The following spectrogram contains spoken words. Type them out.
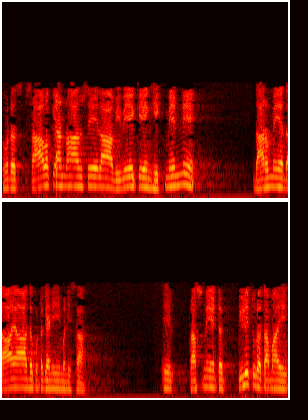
එතකොට ශ්‍රාවකයන් වහන්සේලා විවේකයෙන් හික්මෙන්නේ ධර්මය දායාද කොට ගැනීම නිසා. ඒ ප්‍රශ්නයට පිළිතුර තමයි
